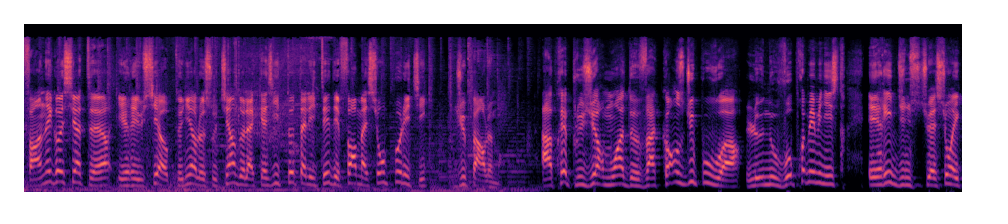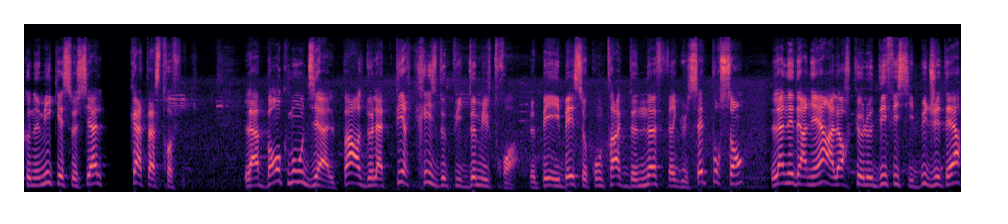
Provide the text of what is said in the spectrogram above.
Fin négociateur, il réussit à obtenir le soutien de la quasi-totalité des formations politiques du Parlement. Après plusieurs mois de vacances du pouvoir, le nouveau Premier ministre hérite d'une situation économique et sociale catastrophique. La Banque mondiale parle de la pire crise depuis 2003. Le PIB se contracte de 9,7% l'année dernière alors que le déficit budgétaire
